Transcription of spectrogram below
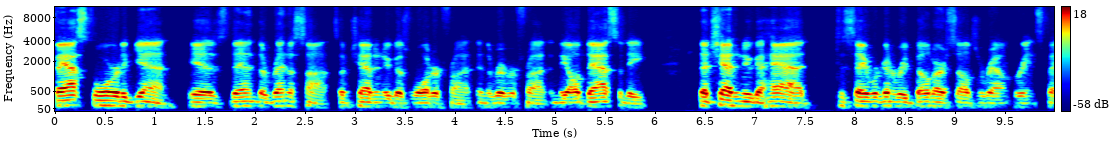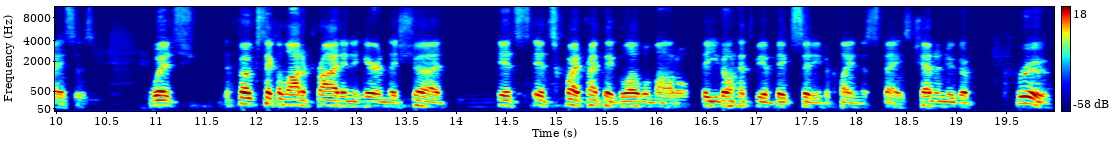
Fast forward again is then the renaissance of Chattanooga's waterfront and the riverfront and the audacity that Chattanooga had to say we're going to rebuild ourselves around green spaces, which the folks take a lot of pride in it here and they should it's it's quite frankly a global model that you don't have to be a big city to play in this space. Chattanooga proved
